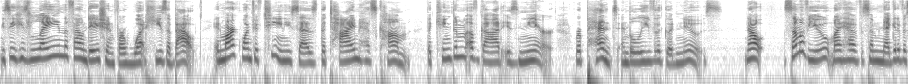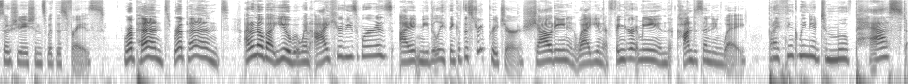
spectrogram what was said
you see, he's laying the foundation for what he's about. In Mark 1:15, he says, "The time has come. The kingdom of God is near. Repent and believe the good news." Now, some of you might have some negative associations with this phrase. Repent, repent. I don't know about you, but when I hear these words, I immediately think of the street preacher shouting and wagging their finger at me in the condescending way. But I think we need to move past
